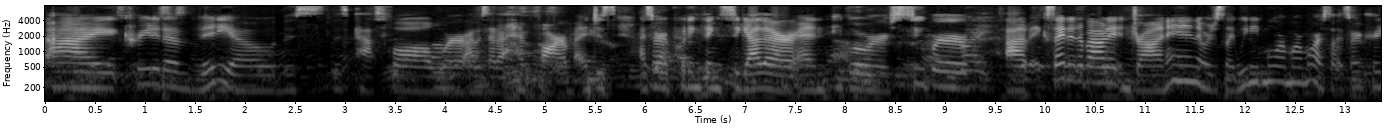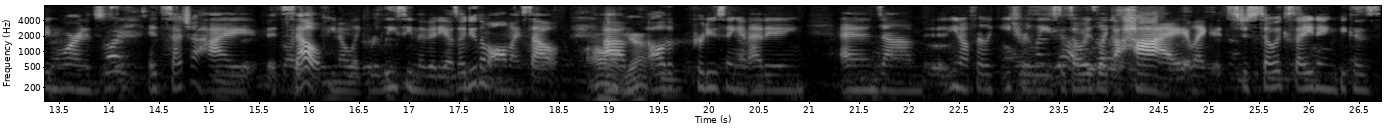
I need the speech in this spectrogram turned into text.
I created a video this this past fall where I was at a hemp farm. I just I started putting things together, and people were super um, excited about it and drawn in, and we're just like, we need more, more, more. So I started creating more, and it's just it's such a high itself, you know, like releasing the videos. I do them all myself, Oh, um, yeah. all the producing and editing. And um, you know, for like each release, it's always like a high. Like it's just so exciting because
